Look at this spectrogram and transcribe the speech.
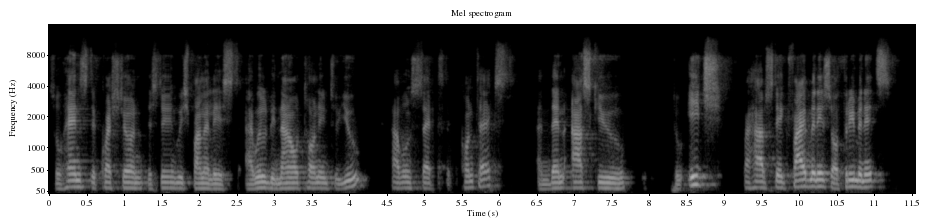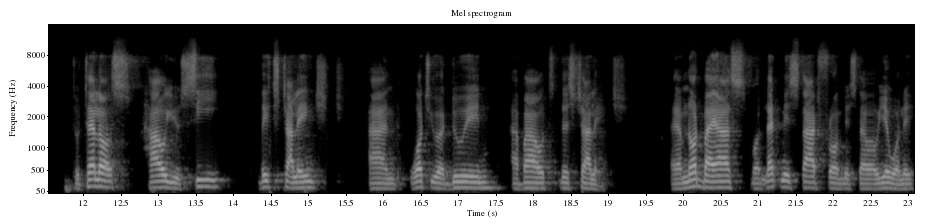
So hence the question, distinguished panelists, I will be now turning to you, having set the context, and then ask you to each perhaps take five minutes or three minutes to tell us how you see this challenge and what you are doing about this challenge. I am not biased, but let me start from Mr. Oyewole.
